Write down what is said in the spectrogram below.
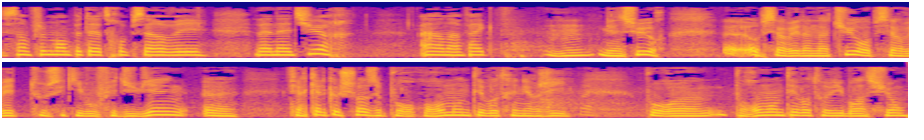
simplement peut-être observer la nature a un impact. Mhm, bien sûr, observer la nature, observer tout ce qui vous fait du bien faire quelque chose pour remonter votre énergie, pour, euh, pour remonter votre vibration.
